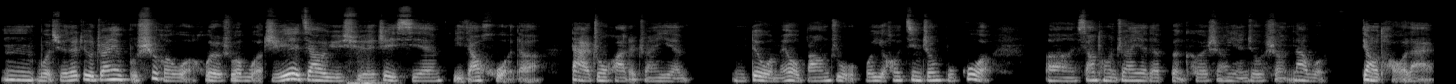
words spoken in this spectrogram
嗯，我学的这个专业不适合我，或者说我职业教育学这些比较火的大众化的专业，嗯，对我没有帮助，我以后竞争不过，嗯，相同专业的本科生、研究生，那我掉头来，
